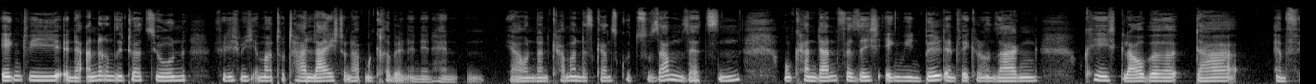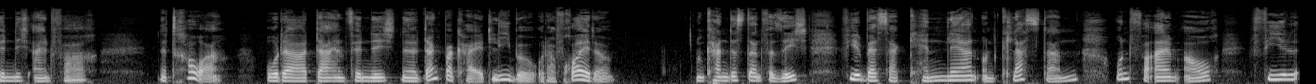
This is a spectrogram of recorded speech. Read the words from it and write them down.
Irgendwie in der anderen Situation fühle ich mich immer total leicht und habe ein Kribbeln in den Händen. Ja, und dann kann man das ganz gut zusammensetzen und kann dann für sich irgendwie ein Bild entwickeln und sagen, okay, ich glaube, da empfinde ich einfach eine Trauer oder da empfinde ich eine Dankbarkeit, Liebe oder Freude und kann das dann für sich viel besser kennenlernen und clustern und vor allem auch viel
